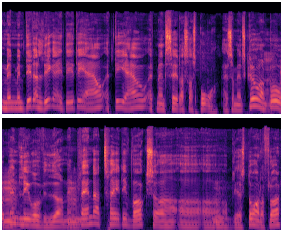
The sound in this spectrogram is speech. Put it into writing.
men, men det, der ligger i det, det er, jo, at det er jo, at man sætter sig spor. Altså, man skriver en bog, mm. den lever videre. Man mm. planter et træ, det vokser og, og, mm. og bliver stort og flot.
